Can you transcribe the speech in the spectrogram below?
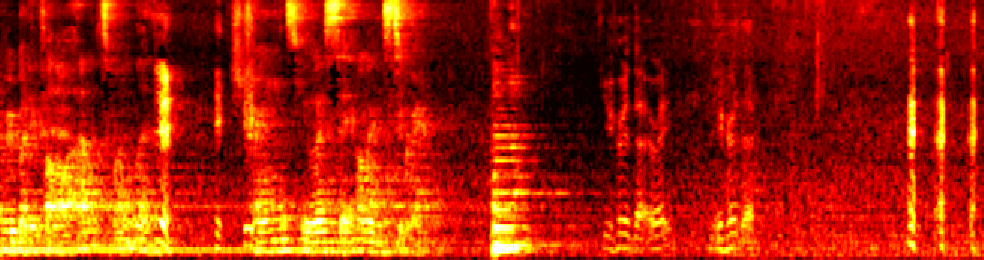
Everybody follow Alex Marlin. Yeah. Strings USA on Instagram. You heard that, right? You heard that?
